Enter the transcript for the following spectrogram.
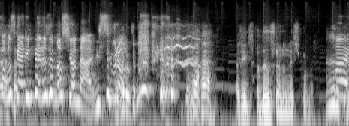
Somos garimpeiros emocionais. Pronto. A gente está dançando neste momento. Ai,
